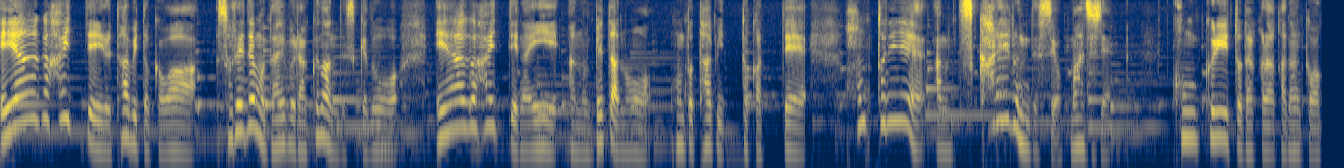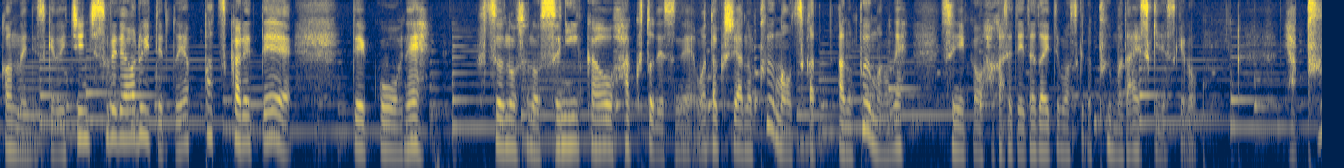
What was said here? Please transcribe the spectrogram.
エアーが入っている足袋とかはそれでもだいぶ楽なんですけどエアーが入ってないあのベタの本当足袋とかって本当にねあの疲れるんですよマジで。コンクリートだからかなんか分かんないんですけど一日それで歩いてるとやっぱ疲れてでこうね普通のそのスニーカーを履くとですね私あのプーマを使っあのプーマのねスニーカーを履かせていただいてますけどプーマ大好きですけどいやプ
